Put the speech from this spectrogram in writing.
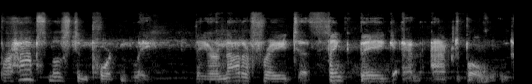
Perhaps most importantly, they are not afraid to think big and act bold.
